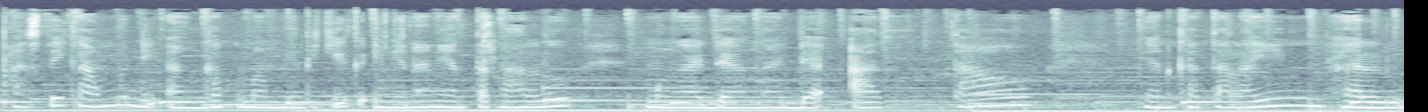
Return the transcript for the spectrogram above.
pasti kamu dianggap memiliki keinginan yang terlalu mengada-ngada atau yang kata lain halu.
